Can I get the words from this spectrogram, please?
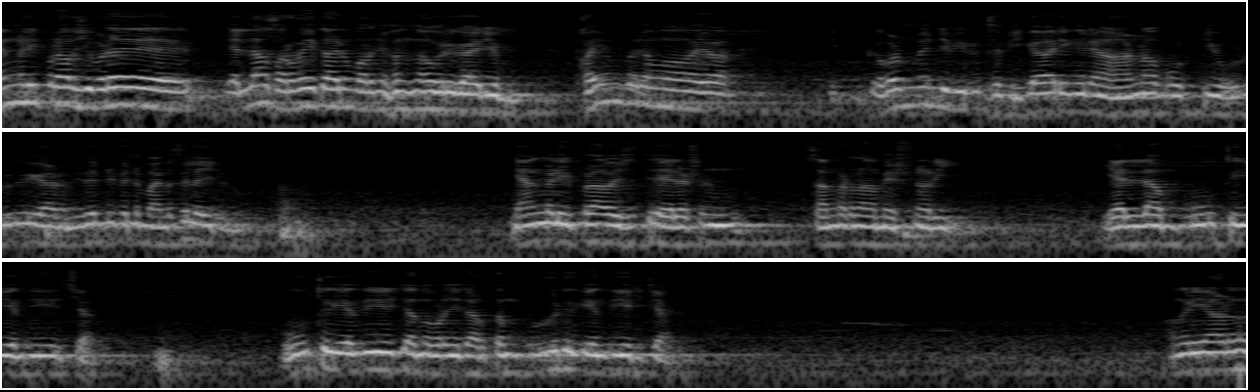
ഞങ്ങൾ ഈ പ്രാവശ്യം ഇവിടെ എല്ലാ സർവേക്കാരും പറഞ്ഞു തന്ന ഒരു കാര്യം. ഭയങ്കരമായ ഗവൺമെന്റ് വിരുദ്ധ വികാരം ഇങ്ങനെ അണ പൊട്ടി ഒഴുകുകയാണ് ഇതെന്റെ പിന്നെ മനസ്സിലായിരുന്നു. ഞങ്ങൾ ഈ പ്രാവശ്യത്തെ ഇലക്ഷൻ സംഘടനാ മിഷണറി എല്ലാം ബൂത്ത് കേന്ദ്രീകരിച്ച ബൂത്ത് കേന്ദ്രീകരിച്ച എന്ന് പറഞ്ഞിട്ട് അർത്ഥം വീട് കേന്ദ്രീകരിച്ച. അങ്ങനെയാണ്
